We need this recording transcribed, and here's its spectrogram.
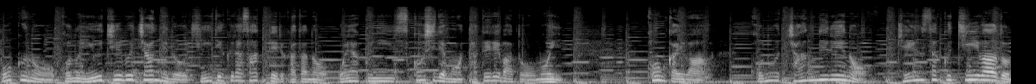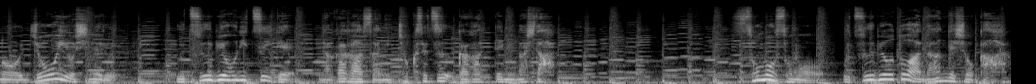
僕のこの YouTube チャンネルを聞いてくださっている方のお役に少しでも立てればと思い今回はこのチャンネルへの検索キーワードの上位を占めるうつ病について中川さんに直接伺ってみました。そもそもうつ病とは何でしょうか？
